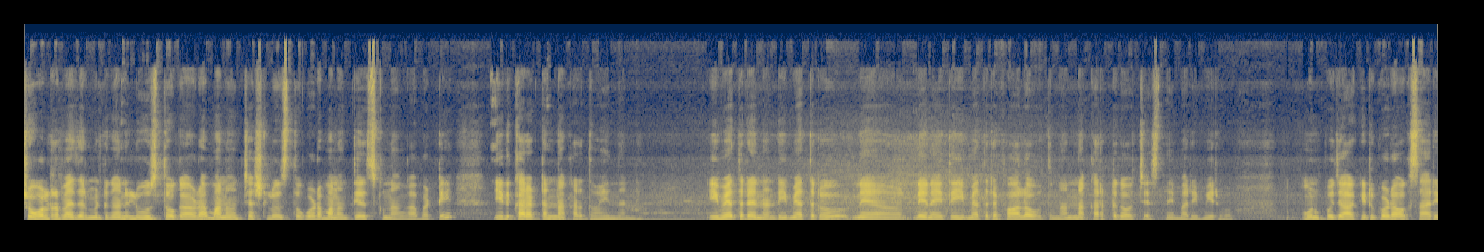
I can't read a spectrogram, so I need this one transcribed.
షోల్డర్ మెజర్మెంట్ కానీ లూజ్తో కూడా మనం చెస్ట్ లూజ్తో కూడా మనం తెలుసుకున్నాం కాబట్టి ఇది కరెక్ట్ అని నాకు అర్థమైందండి. ఈ మెథడేనండి. ఈ మెథడు నే నేనైతే ఈ మెథడే ఫాలో అవుతున్నాను. నాకు కరెక్ట్గా వచ్చేసింది. మరి మీరు మునుపు జాకెట్ కూడా ఒకసారి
